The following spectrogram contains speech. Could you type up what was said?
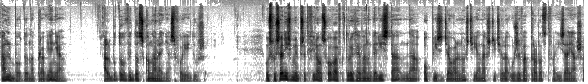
albo do naprawienia, albo do wydoskonalenia swojej duszy. Usłyszeliśmy przed chwilą słowa, w których ewangelista na opis działalności Jana Chrzciciela używa proroctwa Izajasza.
